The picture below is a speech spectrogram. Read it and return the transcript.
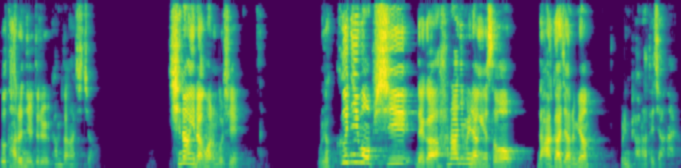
또 다른 일들을 감당하시죠. 신앙이라고 하는 것이 우리가 끊임없이 내가 하나님을 향해서 나아가지 않으면 우리는 변화되지 않아요.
